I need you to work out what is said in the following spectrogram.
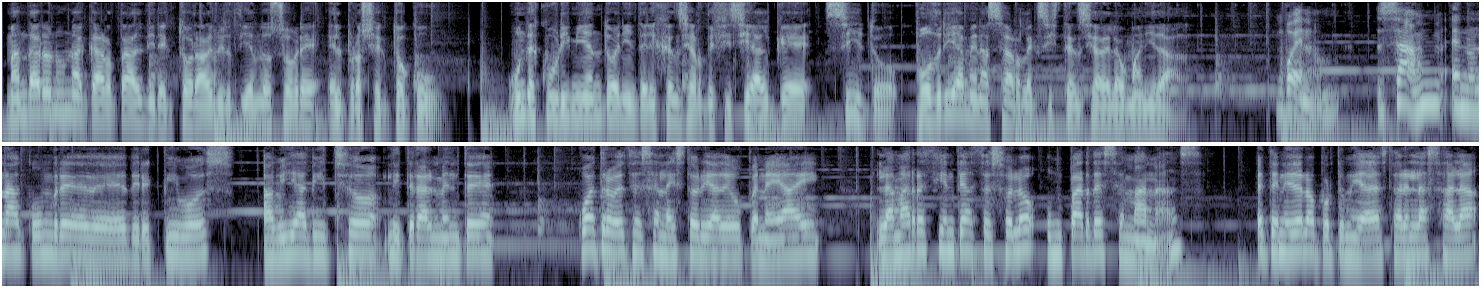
mandaron una carta al director advirtiendo sobre el proyecto Q, un descubrimiento en inteligencia artificial que, cito, podría amenazar la existencia de la humanidad. Bueno, Sam, en una cumbre de directivos, había dicho literalmente cuatro veces en la historia de OpenAI, la más reciente hace solo un par de semanas, he tenido la oportunidad de estar en la sala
